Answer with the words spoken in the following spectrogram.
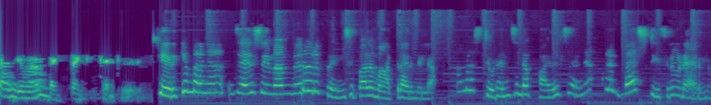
thank you ma'am thank you thank you very much ശരിക്കും പറഞ്ഞ ജയശ്രീ മാം വെറും ഒരു പ്രിൻസിപ്പാൾ മാത്രമായിരുന്നില്ല നമ്മളെ സ്റ്റുഡൻസിന്റെ പൾസ് എറിഞ്ഞ ഒരു ബെസ്റ്റ് ടീച്ചർ ആയിരുന്നു.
